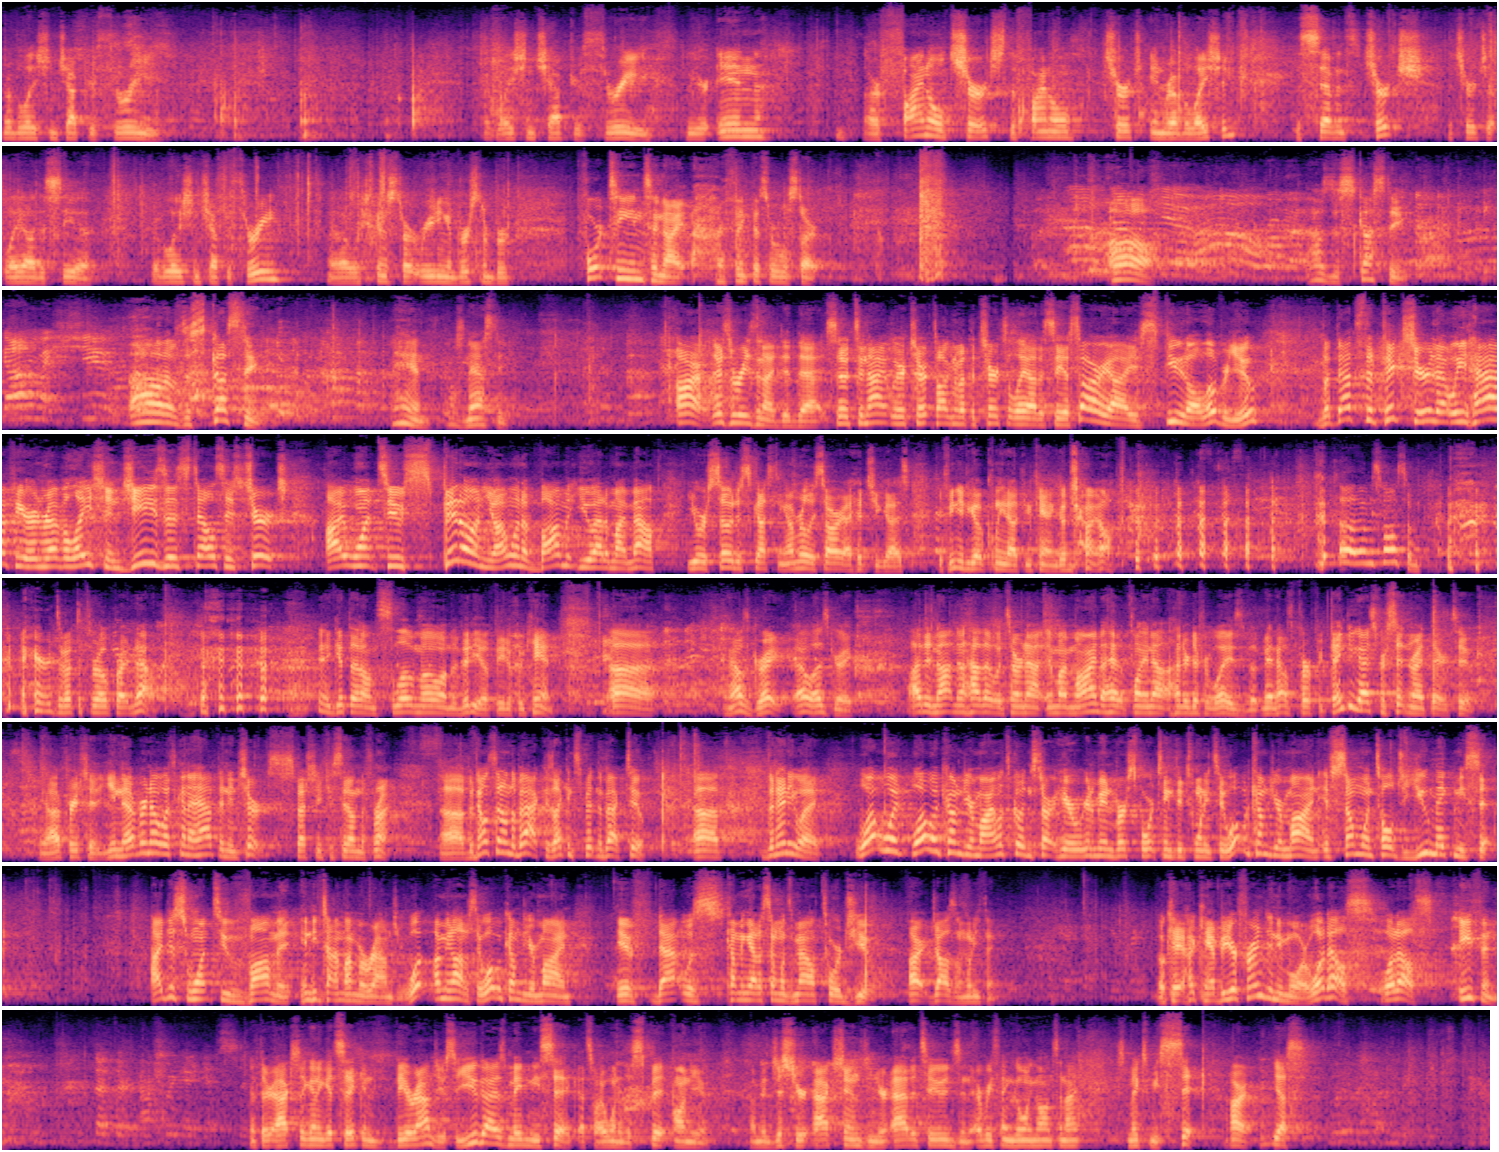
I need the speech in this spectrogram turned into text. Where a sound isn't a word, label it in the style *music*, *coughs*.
Revelation chapter 3. Revelation chapter 3. We are in our final church, the final church in Revelation, the seventh church, the church at Laodicea. Revelation chapter 3. Uh, we're just going to start reading in verse number 14 tonight. I think that's where we'll start. Oh, that was disgusting. Oh, that was disgusting. Man, that was nasty. All right, there's a reason I did that. So tonight we are ch- talking about the church at Laodicea. Sorry I spewed all over you, but that's the picture that we have here in Revelation. Jesus tells his church, I want to spit on you. I want to vomit you out of my mouth. You are so disgusting. I'm really sorry I hit you guys. If you need to go clean up, you can. Go dry off. *laughs* oh, that was awesome. *laughs* *laughs* Aaron's about to throw up right now. and *laughs* get that on slow mo on the video feed if we can. Uh, that was great. That was great. I did not know how that would turn out. In my mind, I had it playing out 100 different ways, but man, that was perfect. Thank you guys for sitting right there, too. Yeah, I appreciate it. You never know what's going to happen in church, especially if you sit on the front. Uh, but don't sit on the back because I can spit in the back, too. Uh, but anyway, what would, what would come to your mind? Let's go ahead and start here. We're going to be in verse 14 through 22. What would come to your mind if someone told you, You make me sick? I just want to vomit anytime I'm around you. What, I mean, honestly, what would come to your mind if that was coming out of someone's mouth towards you? All right, Jocelyn, what do you think? Okay, I can't be your friend anymore. What else? What else? Ethan. That they're actually going to get sick. That they're actually going to get sick and be around you. So you guys made me sick. That's why I wanted to spit on you. I mean, just your actions and your attitudes and everything going on tonight just makes me sick. All right, yes.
